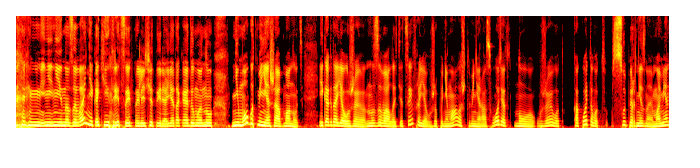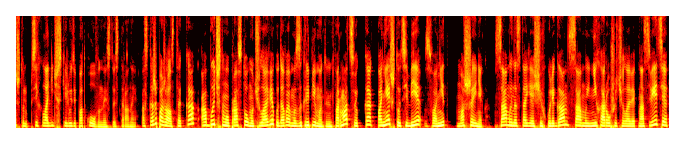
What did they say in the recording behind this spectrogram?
не, не- не называй никакие три цифры или четыре, а я такая думаю, ну, не могут меня же обмануть. И когда я уже называла эти цифры, я уже понимала, что меня разводят, но уже вот какой-то вот супер, не знаю, момент, что ли, психологически люди подкованные с той стороны. А скажи, пожалуйста, как обычному простому человеку, давай мы закрепим эту информацию, как понять, что тебе звонит мошенник? Самый настоящий хулиган, самый нехороший человек на свете,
